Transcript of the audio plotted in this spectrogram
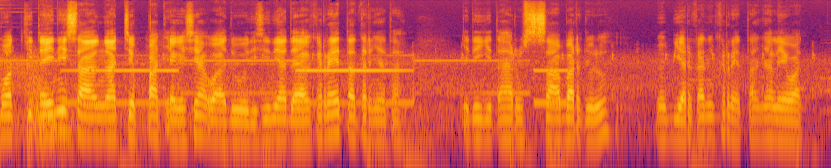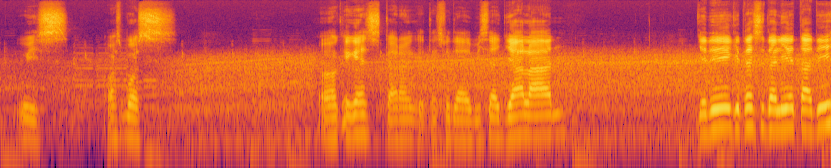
mod kita ini sangat cepat ya guys ya. Waduh, di sini ada kereta ternyata. Jadi kita harus sabar dulu membiarkan keretanya lewat. Wis, bos bos. Oke guys, sekarang kita sudah bisa jalan. Jadi kita sudah lihat tadi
